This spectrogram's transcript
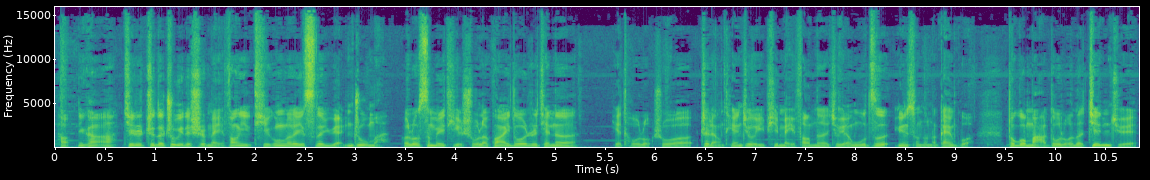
好，你看啊，其实值得注意的是，美方也提供了类似的援助嘛。俄罗斯媒体说了，瓜伊多日前呢。”也透露说，这两天就有一批美方的救援物资运送到了该国。不过，马杜罗的坚决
